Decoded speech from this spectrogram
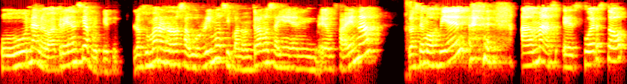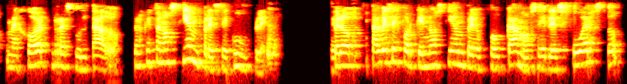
una nueva creencia, porque los humanos no nos aburrimos y cuando entramos ahí en, faena, lo hacemos bien, a más esfuerzo, mejor resultado. Pero es que esto no siempre se cumple. Pero tal vez es porque no siempre enfocamos el esfuerzo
